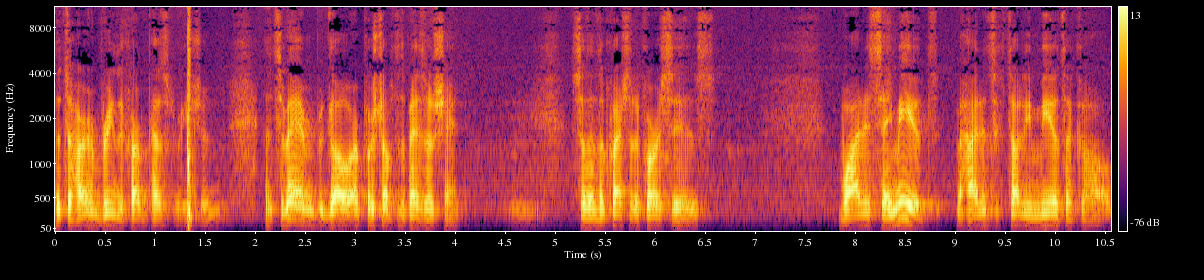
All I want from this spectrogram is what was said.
the Taharim bring the korban Pesach Rishon, and the Tzemeim go are pushed up to the Pesach Shen. So then the question, of course, is why did it say miyut? How did it you miyut alcohol?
